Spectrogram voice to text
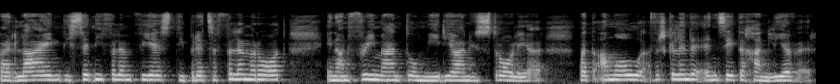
Berlyn, die Sydney Filmfees, die Britse Filmraad en dan Fremantle Media in Australië wat almal verskillende insette gaan lewer.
